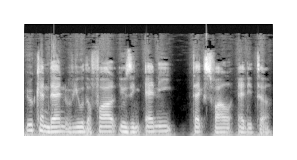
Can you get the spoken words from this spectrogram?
You can then view the file using any text file editor.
